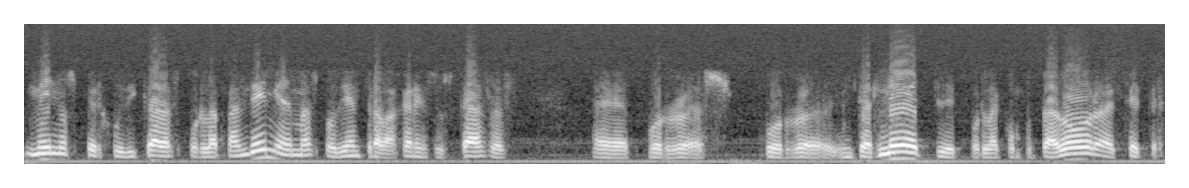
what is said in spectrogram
menos perjudicadas por la pandemia, además podían trabajar en sus casas eh, por, por eh, internet, eh, por la computadora, etcétera.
